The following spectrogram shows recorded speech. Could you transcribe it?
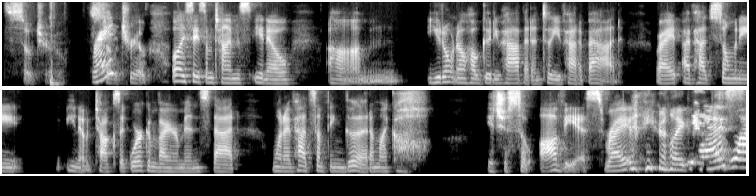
So true. Right? So true. Well, I say sometimes, you know, um, you don't know how good you have it until you've had it bad, right? I've had so many you know, toxic work environments that when I've had something good, I'm like, oh, it's just so obvious, right? You're like, yes. wow,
